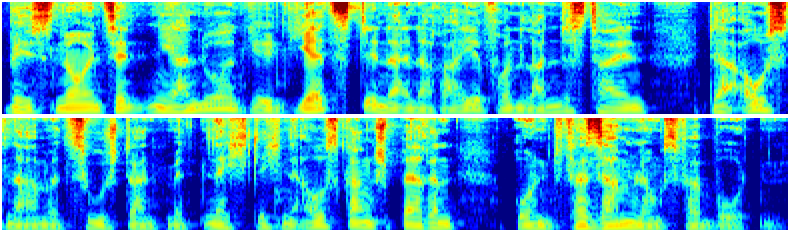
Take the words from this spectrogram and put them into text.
Bis 19. Januar gilt jetzt in einer Reihe von Landesteilen der Ausnahmezustand mit nächtlichen Ausgangssperren und Versammlungsverboten.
